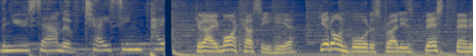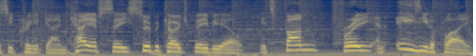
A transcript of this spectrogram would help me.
the new sound of chasing, pay- G'day, Mike Hussey here. Get on board Australia's best fantasy cricket game, KFC Supercoach BBL. It's fun, free, and easy to play.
